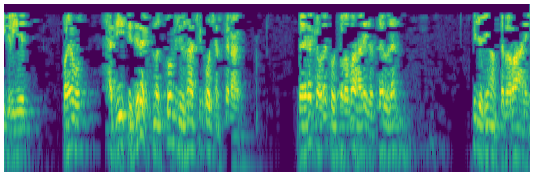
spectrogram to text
I grijezi. Pa evo, hadisi direktno spominju znači o čem se radi. Da je rekao, rekao sallallahu alaihi wa sallam, bilježi imam Tabarani,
